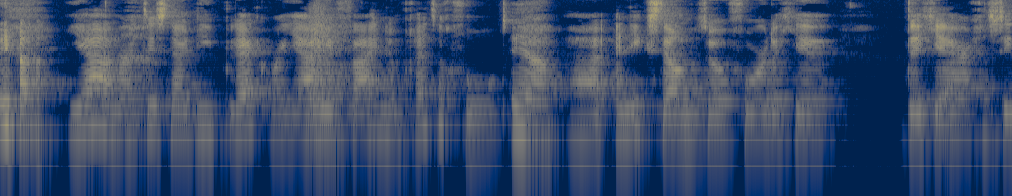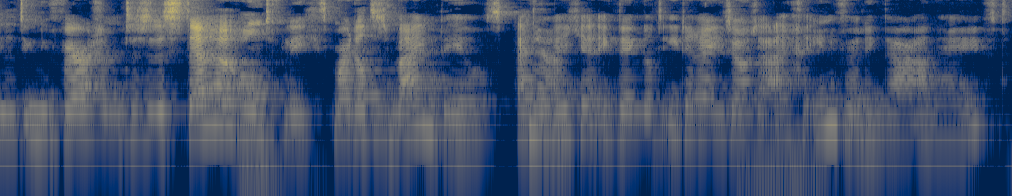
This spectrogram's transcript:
ja. ja, maar het is naar die plek waar jij je fijn en prettig voelt. Ja. Uh, en ik stel me zo voor dat je, dat je ergens in het universum tussen de sterren rondvliegt. Maar dat is mijn beeld. En weet je, ik denk dat iedereen zo zijn eigen invulling daaraan heeft.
